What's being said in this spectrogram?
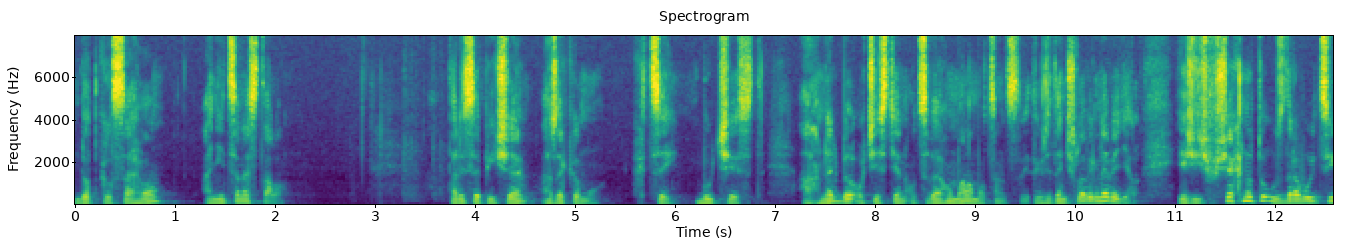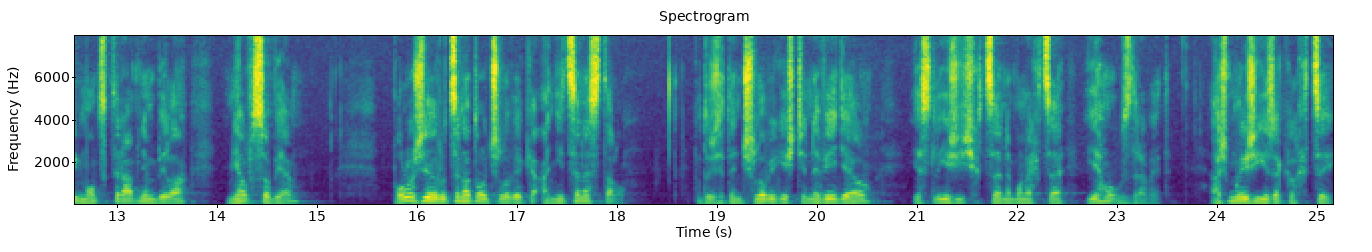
dotkl se ho a nic se nestalo. Tady se píše a řekl mu, chci, buď čist. A hned byl očistěn od svého malomocenství. Takže ten člověk nevěděl. Ježíš všechnu tu uzdravující moc, která v něm byla, měl v sobě, položil ruce na toho člověka a nic se nestalo. Protože ten člověk ještě nevěděl, jestli Ježíš chce nebo nechce jeho uzdravit. Až mu Ježíš řekl, chci,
